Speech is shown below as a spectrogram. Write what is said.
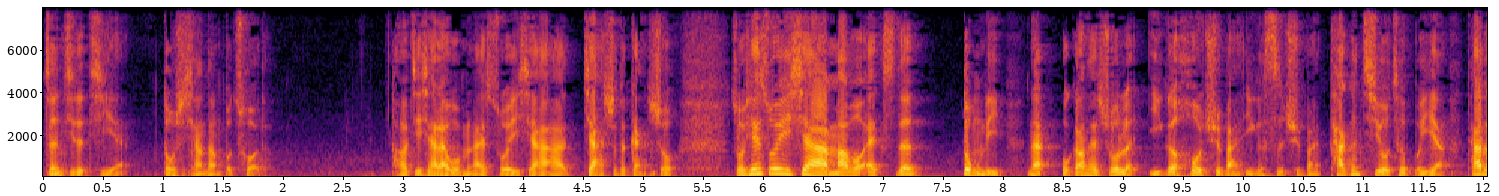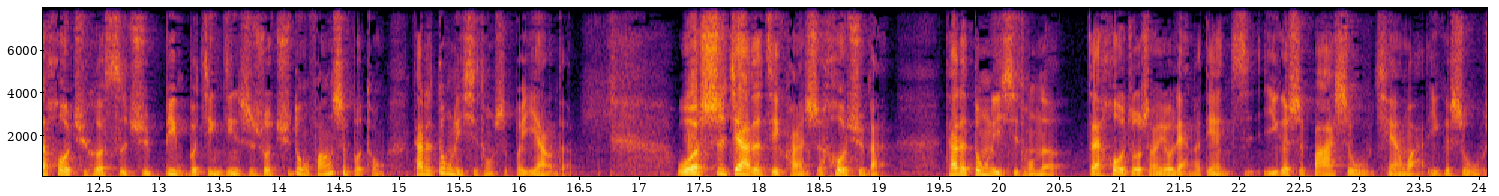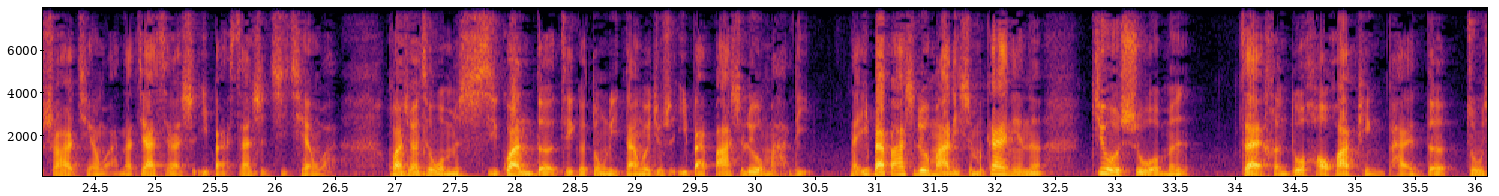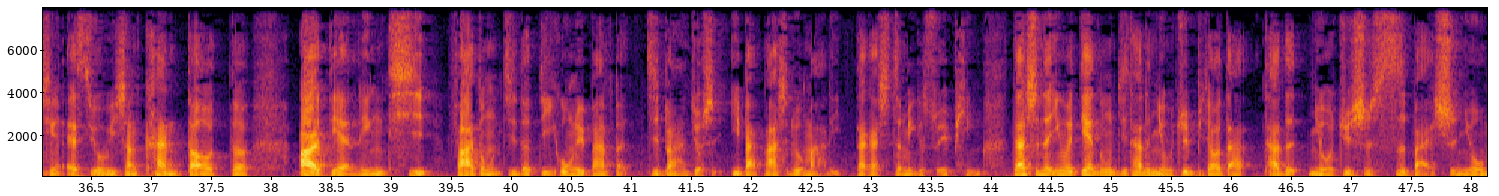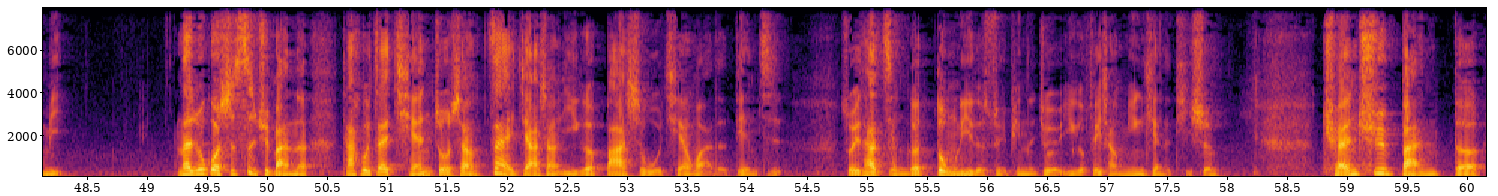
整体的体验都是相当不错的。好，接下来我们来说一下驾驶的感受。首先说一下 Marvel X 的动力。那我刚才说了一个后驱版，一个四驱版，它跟汽油车不一样，它的后驱和四驱并不仅仅是说驱动方式不同，它的动力系统是不一样的。我试驾的这款是后驱版，它的动力系统呢？在后轴上有两个电机，一个是八十五千瓦，一个是五十二千瓦，那加起来是一百三十七千瓦，换算成我们习惯的这个动力单位就是一百八十六马力。那一百八十六马力什么概念呢？就是我们在很多豪华品牌的中型 SUV 上看到的二点零 T 发动机的低功率版本，基本上就是一百八十六马力，大概是这么一个水平。但是呢，因为电动机它的扭矩比较大，它的扭矩是四百十牛米。那如果是四驱版呢？它会在前轴上再加上一个八十五千瓦的电机，所以它整个动力的水平呢就有一个非常明显的提升。全驱版的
